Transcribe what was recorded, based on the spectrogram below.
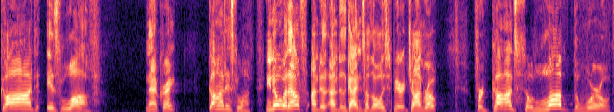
God is love. Isn't that great? God is love. You know what else under, under the guidance of the Holy Spirit John wrote? For God so loved the world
